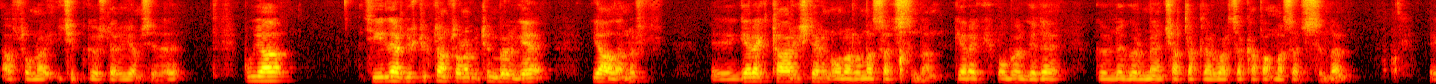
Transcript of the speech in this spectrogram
Az sonra içip göstereceğim size. Bu yağ sihirler düştükten sonra bütün bölge yağlanır. E, gerek tarihlerin onarılması açısından, gerek o bölgede gözle görülmeyen çatlaklar varsa kapanması açısından, e,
